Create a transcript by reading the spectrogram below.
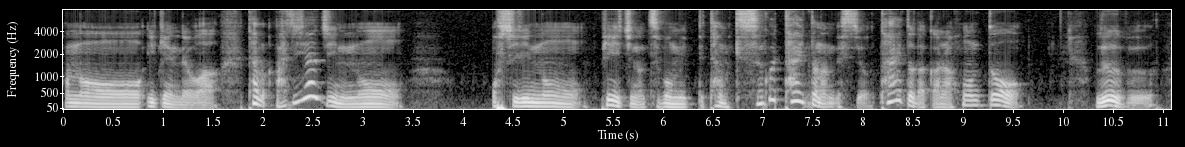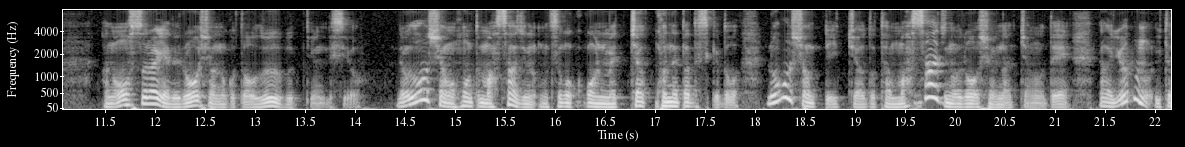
あのー、意見では、多分アジア人のお尻のピーチのつぼみって多分すごいタイトなんですよ。タイトだから本当ルーブあの、オーストラリアでローションのことをルーブって言うんですよ。でもローションは本当マッサージの、すごくここめっちゃ小ネタですけど、ローションって言っちゃうと多分マッサージのローションになっちゃうので、なんか夜の営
